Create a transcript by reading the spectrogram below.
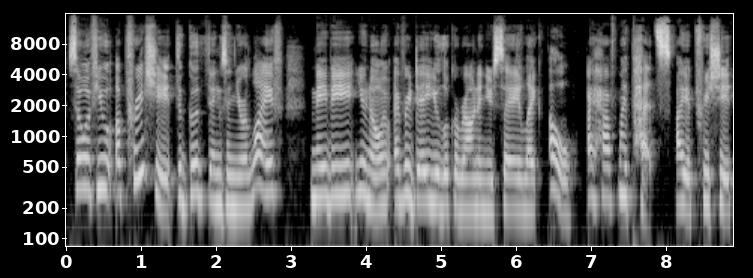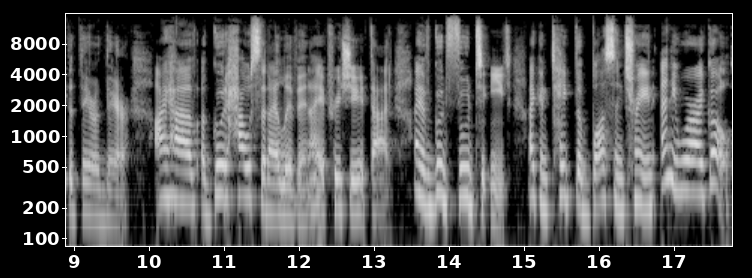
So if you appreciate the good things in your life, maybe, you know, every day you look around and you say like, oh, I have my pets. I appreciate that they are there. I have a good house that I live in. I appreciate that. I have good food to eat. I can take the bus and train anywhere I go.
